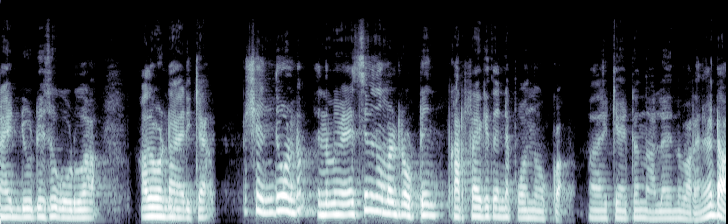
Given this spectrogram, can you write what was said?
നൈറ്റ് ഡ്യൂട്ടീസ് കൂടുക. അതുകൊണ്ടായിരിക്കാം. പക്ഷെ എന്തുകൊണ്ടും മാക്സിമം നമ്മുടെ റൊട്ടീൻ കറക്റ്റാക്കി തന്നെ പോകാൻ നോക്കുക. അതായിരിക്കും ഏറ്റവും നല്ലതെന്ന് പറയുന്നത് കേട്ടോ.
